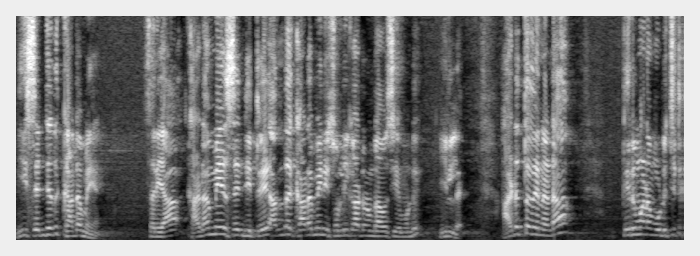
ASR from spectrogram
நீ செஞ்சது கடமை. சரியா? கடமையை செஞ்சுட்டு அந்த கடமையை நீ சொல்லி காட்டணுன்ற அவசியம் உண்டு? இல்லை. அடுத்தது என்னன்னா திருமணம் முடிச்சிட்டு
